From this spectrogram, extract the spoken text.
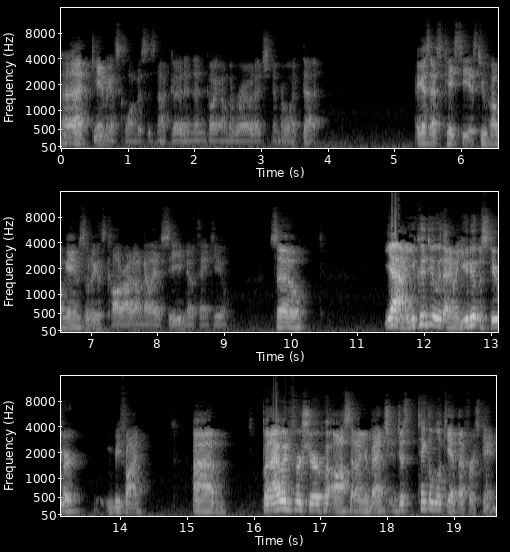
Uh, that game against Columbus is not good, and then going on the road, I just never liked that. I guess SKC has two home games, but against Colorado and LAFC, no thank you. So, yeah, you could do it with anyone. You could do it with Stuver. It'd be fine. Um, but I would for sure put Austin on your bench and just take a looky at that first game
